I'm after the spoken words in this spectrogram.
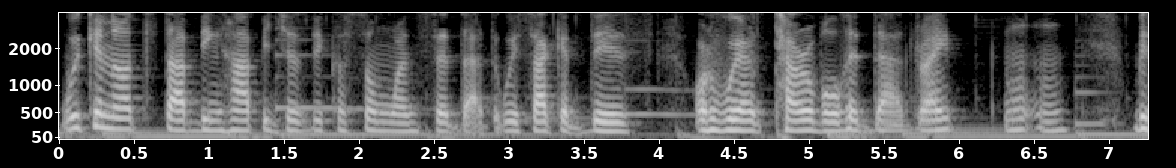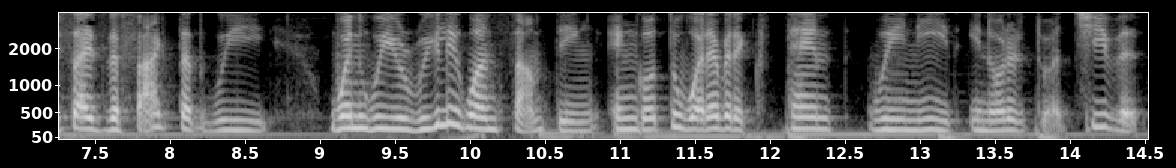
We cannot stop being happy just because someone said that we suck at this or we are terrible at that, right? Mm-mm. Besides the fact that we, when we really want something and go to whatever extent we need in order to achieve it,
